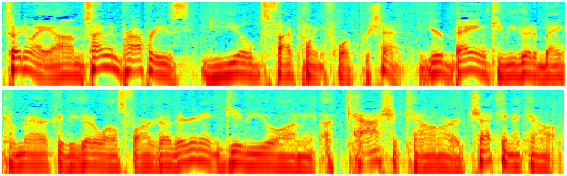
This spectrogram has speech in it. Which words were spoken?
So anyway, um, Simon Properties yields 5.4%. Your bank, if you go to Bank of America, if you go to Wells Fargo, they're going to give you on a cash account or a checking account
